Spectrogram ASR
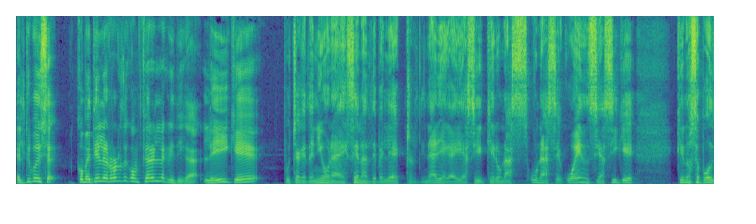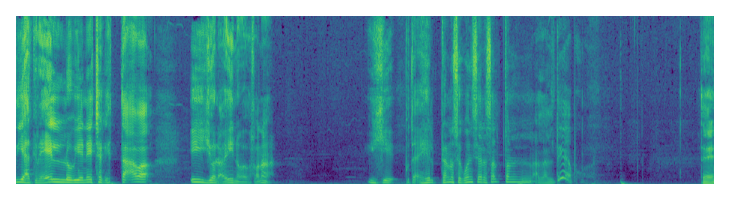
el tipo dice, cometí el error de confiar en la crítica. Leí que, pucha, que tenía unas escenas de pelea extraordinaria que ahí así, que era una, una secuencia así que... que no se podía creer lo bien hecha que estaba. Y yo la vi no me pasó nada. Y dije, puta, es el plano secuencia del asalto al- a la aldea, po. Sí.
